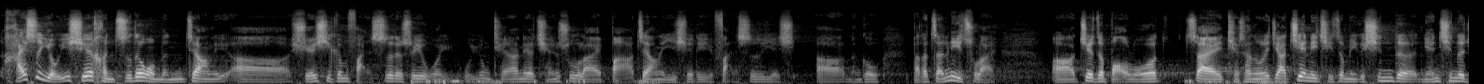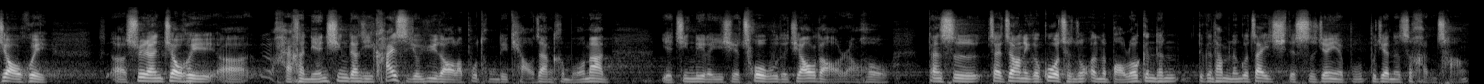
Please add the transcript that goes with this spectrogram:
还是有一些很值得我们这样的啊学习跟反思的。所以我我用铁安的前书来把这样的一些的反思也啊能够把它整理出来。啊，借着保罗在铁山罗的家建立起这么一个新的年轻的教会，啊，虽然教会啊还很年轻，但是一开始就遇到了不同的挑战和磨难，也经历了一些错误的教导，然后，但是在这样的一个过程中，嗯，保罗跟他跟他们能够在一起的时间也不不见得是很长，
